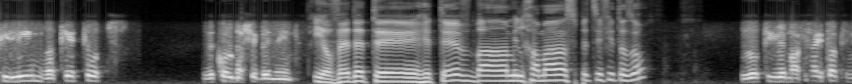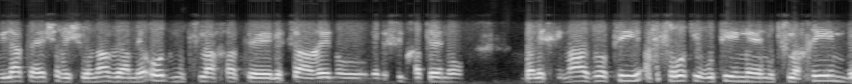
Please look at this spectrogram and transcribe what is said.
טילים, רקטות וכל מה שביניהם. היא עובדת היטב במלחמה הספציפית הזו? זאת למעשה הייתה טבילת האש הראשונה והמאוד מוצלחת לצערנו ולשמחתנו בלחימה הזאת, עשרות יירוטים מוצלחים ב...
